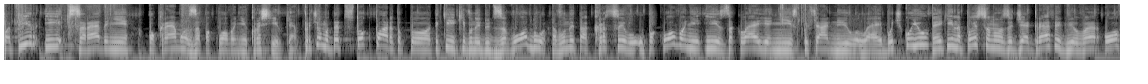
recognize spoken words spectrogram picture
папір і всередині окремо запаковані кросівки. Причому дедсток пари, тобто такі, які вони йдуть з заводу, вони так красиво упаковані і заклеєні спеціальною лейбочкою, якій написано The Jack Graphic will wear off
